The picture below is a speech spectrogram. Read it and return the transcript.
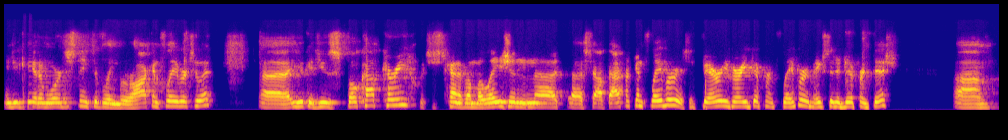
and you get a more distinctively Moroccan flavor to it. Uh, you could use Bo Kaap curry, which is kind of a Malaysian, uh, uh, South African flavor. It's a very, very different flavor. It makes it a different dish. Um,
